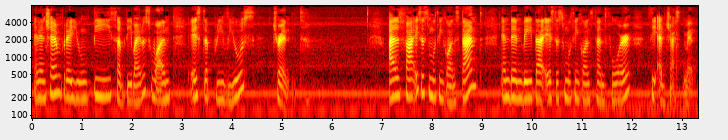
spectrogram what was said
And then, syempre, yung T sub t minus 1 is the previous trend. Alpha is a smoothing constant. And then beta is the smoothing constant for the adjustment.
